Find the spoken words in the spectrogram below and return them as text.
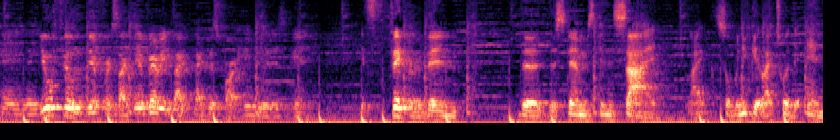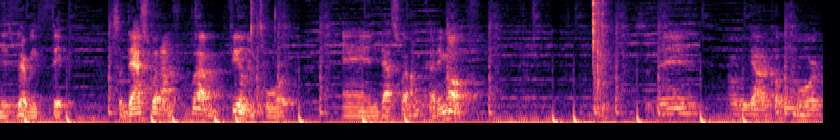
and then you'll feel the difference. Like they're very like like this part here. It is again. It's thicker than the the stems inside. Like so when you get like toward the end, it's very thick. So that's what I'm what I'm feeling for, and that's what I'm cutting off. So then oh, we got a couple more.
